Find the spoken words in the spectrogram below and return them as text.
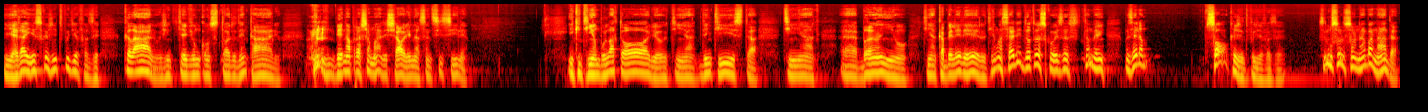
E era isso que a gente podia fazer. Claro, a gente teve um consultório dentário, bem na Praça Marechal, ali na Santa Cecília. E que tinha ambulatório, tinha dentista, tinha é, banho, tinha cabeleireiro, tinha uma série de outras coisas também. Mas era só o que a gente podia fazer. Você não solucionava nada.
